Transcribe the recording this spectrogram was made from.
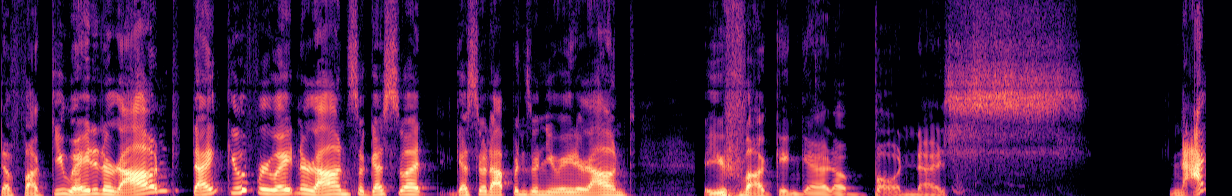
the fuck you waited around? Thank you for waiting around. So guess what? Guess what happens when you wait around? You fucking get a bonus. Not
